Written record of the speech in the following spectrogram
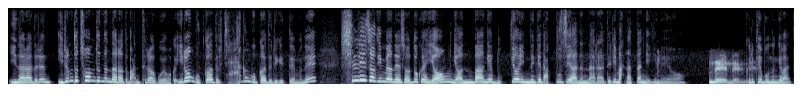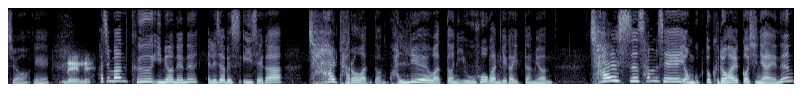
이 나라들은 이름도 처음 듣는 나라도 많더라고요. 그러니까 이런 국가들 작은 국가들이기 때문에 실리적인 면에서도 그냥 영 연방에 묶여 있는 게 나쁘지 않은 나라들이 많았단 얘기네요. 네네. 네. 그렇게 보는 게 맞죠. 예. 네네. 하지만 그 이면에는 엘리자베스 2세가 잘 다뤄왔던 관리해왔던 이 우호 관계가 있다면 찰스 3세의 영국도 그러할 것이냐에는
